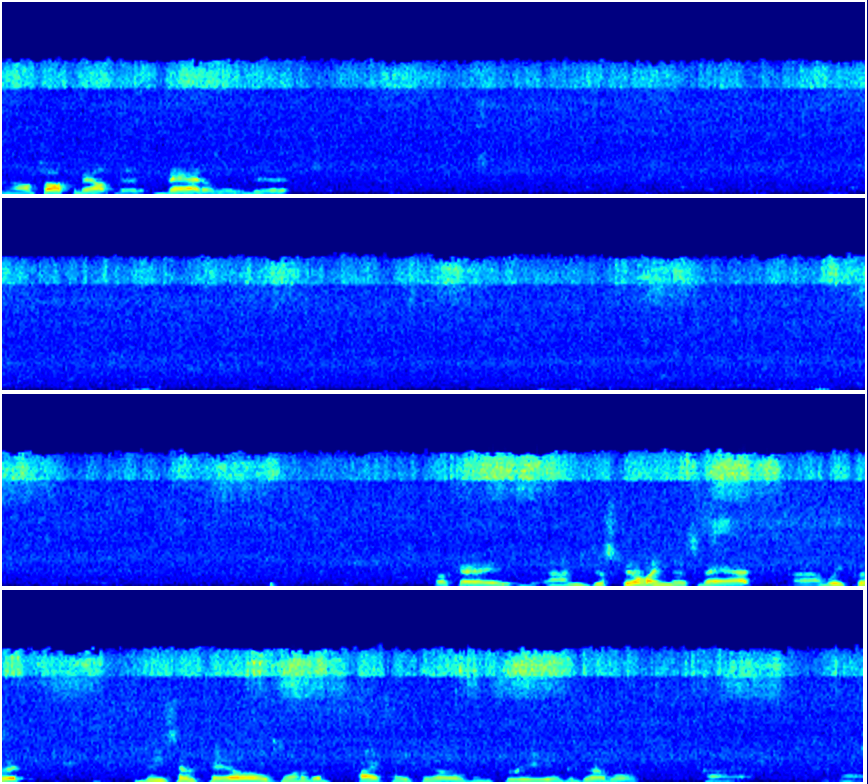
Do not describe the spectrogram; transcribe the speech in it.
And I'll talk about the vat a little bit. Okay, I'm just filling this vat. Uh, we put these hotels, one of the pipe hotels and three of the double uh, uh,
